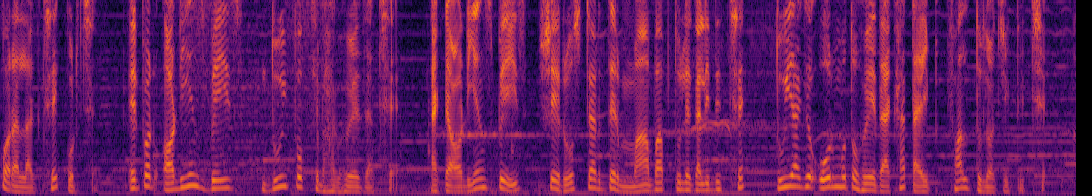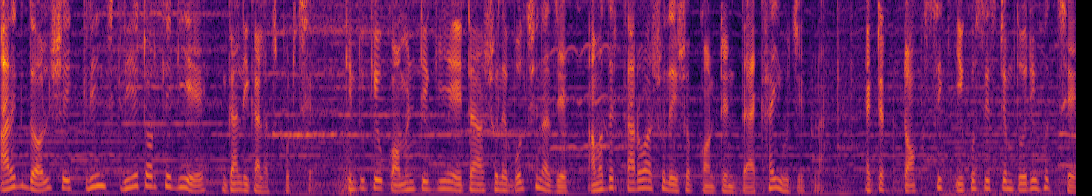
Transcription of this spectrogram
করা লাগছে করছে। এরপর অডিয়েন্স বেইজ দুই পক্ষে ভাগ হয়ে যাচ্ছে। একটা অডিয়েন্স বেইজ সে রোস্টারদের মা বাপ তুলে গালি দিচ্ছে, তুই আগে ওর মতো হয়ে দেখা টাইপ ফালতু লজিক দিচ্ছে। আরেক দল সেই ক্রিঞ্জ ক্রিয়েটরকে গিয়ে গালিগালাজ করছে। কিন্তু কেউ কমেন্টে গিয়ে এটা আসলে বলছে না যে, আমাদের কারও আসলে এসব কন্টেন্ট দেখাই উচিত না। একটা টক্সিক ইকোসিস্টেম তৈরি হচ্ছে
